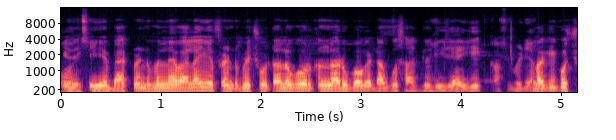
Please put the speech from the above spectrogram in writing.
ये देखिए ये बैक प्रिंट मिलने वाला है ये फ्रंट में छोटा लोगो और कंगारू पॉकेट आपको साथ में दी जाएगी। काफ़ी बढ़िया। बाकी कुछ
